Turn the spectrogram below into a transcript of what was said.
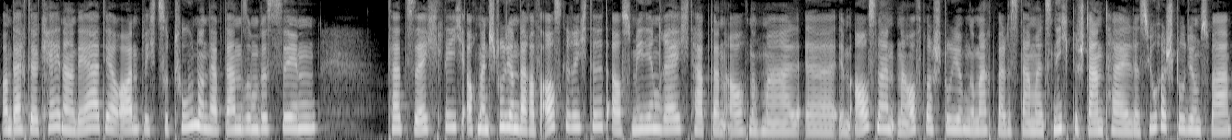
und dachte, okay, na, der hat ja ordentlich zu tun und habe dann so ein bisschen tatsächlich auch mein Studium darauf ausgerichtet, aufs Medienrecht, habe dann auch nochmal äh, im Ausland ein Aufbaustudium gemacht, weil es damals nicht Bestandteil des Jurastudiums war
